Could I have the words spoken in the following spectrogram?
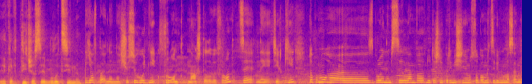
яке в ті часи було цінним. Я впевнена, що сьогодні фронт, наш тиловий фронт, це не тільки допомога е, збройним силам, внутрішньо переміщеним особам і цивільному населенню,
